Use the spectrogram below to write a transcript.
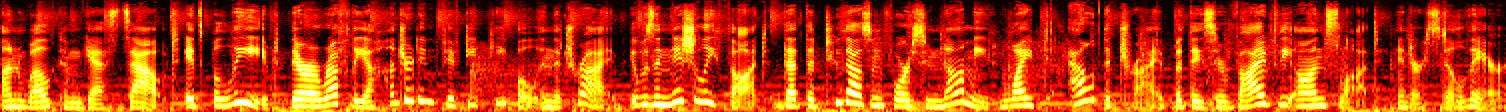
unwelcome guests out. It's believed there are roughly 150 people in the tribe. It was initially thought thought that the 2004 tsunami wiped out the tribe, but they survived the onslaught and are still there.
